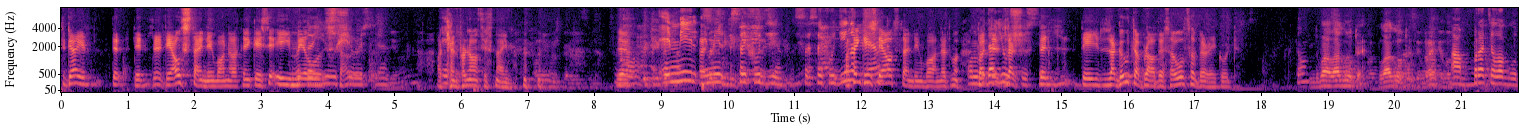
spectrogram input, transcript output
Today, the, the, the, the outstanding one, I think, is Emil. Выдающегося. I can't pronounce his name. yeah. Ну, Эмиль, Эмиль Сайфудин. С- I Сайфудинов. think he's the and- outstanding one. At the mo- Он but the, La- выдающийся. the, the Laguta brothers are also very good. Кто? Два лагуты. Лагуты. А, братья Лагут.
